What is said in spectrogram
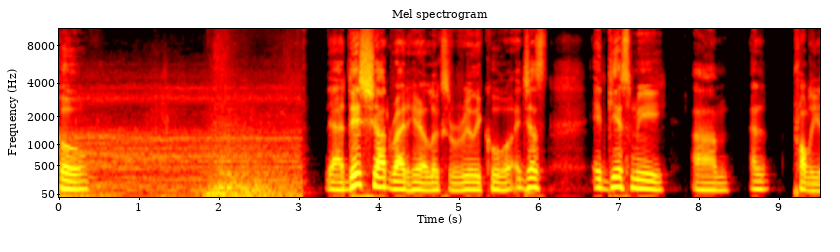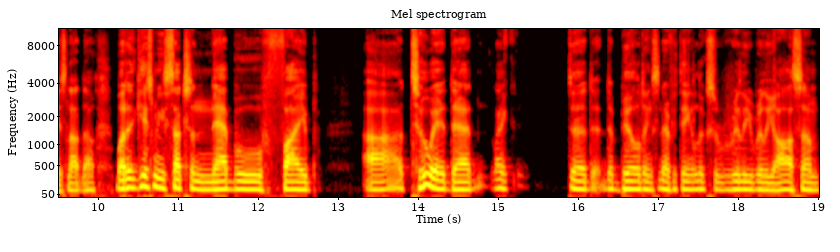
cool. Yeah, this shot right here looks really cool. It just it gives me um and probably it's not though, but it gives me such a Naboo vibe uh to it that like the the, the buildings and everything looks really really awesome.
